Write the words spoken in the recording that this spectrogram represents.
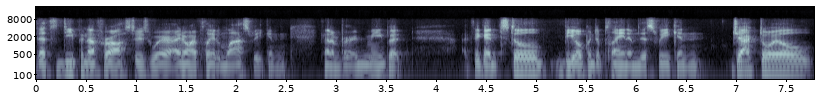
that's deep enough rosters where I know I played him last week and kind of burned me, but I think I'd still be open to playing him this week. And Jack Doyle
